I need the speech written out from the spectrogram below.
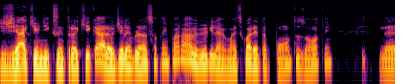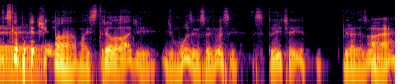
Já que o Knicks entrou aqui, cara, o Jalen Brunson tá imparável, viu, Guilherme? Mais 40 pontos ontem. É, Diz que é porque tinha uma, uma estrela lá de, de música, você viu esse, esse tweet aí? Viralizou? Ah, é?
